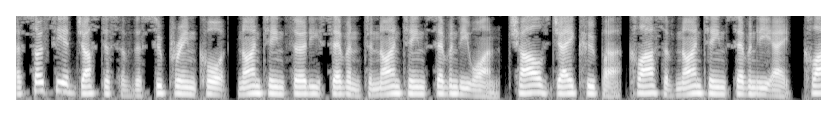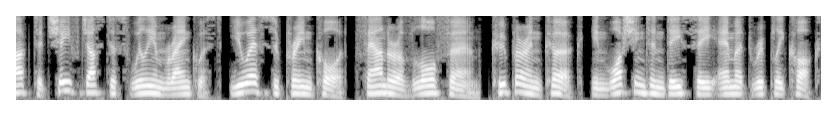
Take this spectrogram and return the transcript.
Associate Justice of the Supreme Court 1937 to 1971 Charles Charles J. Cooper class of 1978, clerk to Chief Justice William Rehnquist, U.S. Supreme Court, founder of law firm, Cooper & Kirk, in Washington, D.C. Emmett Ripley Cox,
